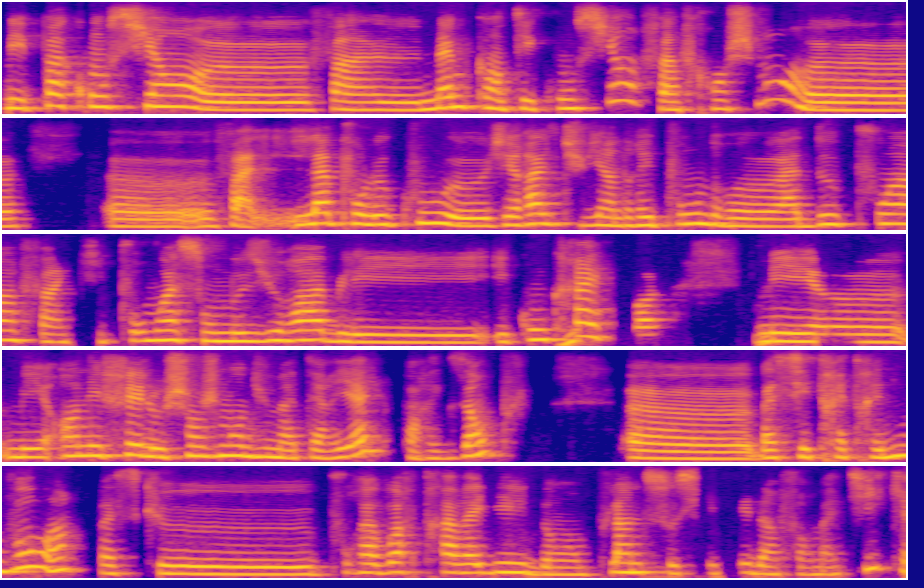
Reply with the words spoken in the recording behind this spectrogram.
mais pas conscient. Euh, enfin, euh, même quand tu es conscient, enfin, franchement, euh, enfin, là pour le coup, Gérald, tu viens de répondre à deux points, enfin, qui pour moi sont mesurables et, concrets. Quoi. Mais, mais en effet, le changement du matériel, par exemple, bah, c'est très très nouveau, hein, parce que pour avoir travaillé dans plein de sociétés d'informatique,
